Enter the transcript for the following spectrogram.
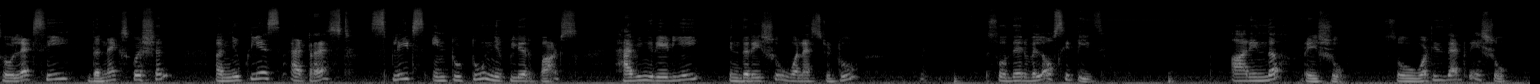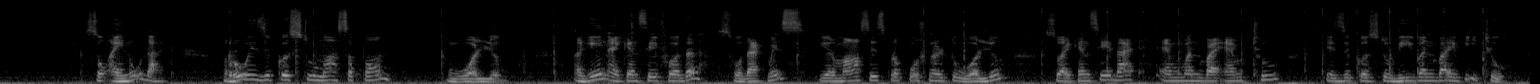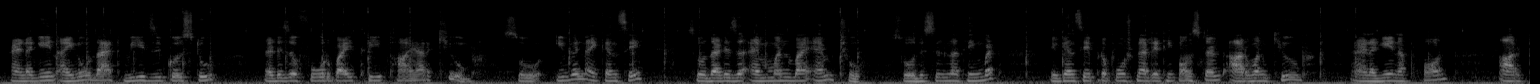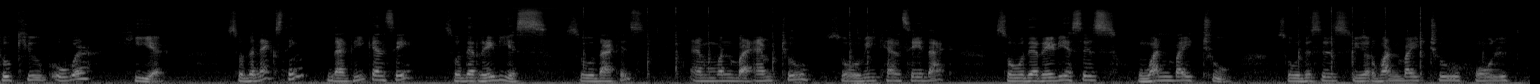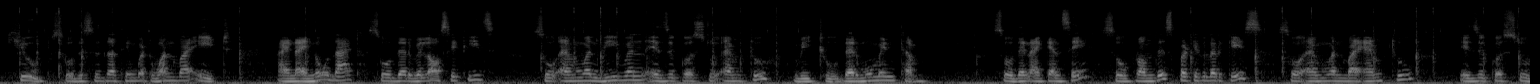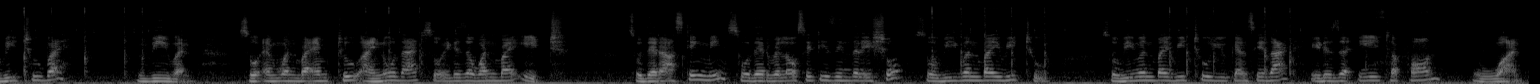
So let's see the next question. A nucleus at rest splits into two nuclear parts having radii in the ratio 1 as to 2. So their velocities are in the ratio. So what is that ratio? So I know that rho is equals to mass upon volume. Again I can say further so that means your mass is proportional to volume. So I can say that m1 by m2 is equals to v1 by v2 and again I know that v is equals to that is a 4 by 3 pi r cube. So even I can say so that is a m1 by m2 so this is nothing but you can say proportionality constant r1 cube and again upon r2 cube over here. So the next thing that we can say so the radius so that is m1 by m2 so we can say that so the radius is 1 by 2 so this is your 1 by 2 whole cube. So this is nothing but 1 by 8 and I know that so their velocities so m1 v1 is equals to m2 v2 their momentum. So then I can say so from this particular case so m1 by m2 is equals to v2 by v1 so m1 by m2 I know that so it is a 1 by 8 so they're asking me so their velocity is in the ratio so v1 by v2 so v1 by v2 you can say that it is a 8 upon 1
